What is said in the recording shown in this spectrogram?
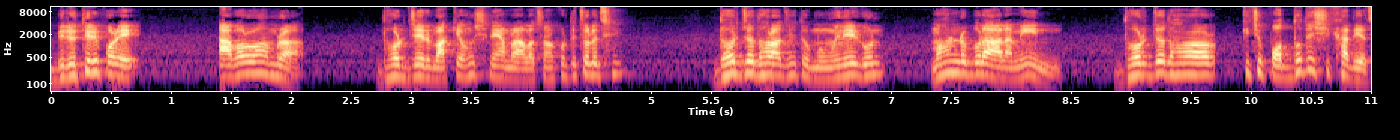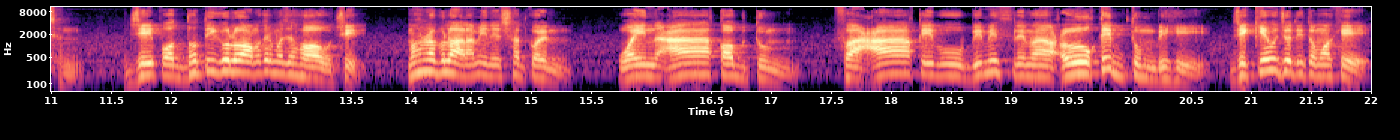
বিরতির পরে আবারও আমরা ধৈর্যের বাকি অংশ নিয়ে আমরা আলোচনা করতে চলেছি। ধৈর্য ধরা যেহেতু মুমিনের গুণ মহানরবুল্লা আলমিন ধৈর্য ধরার কিছু পদ্ধতি শিক্ষা দিয়েছেন। যে পদ্ধতিগুলো আমাদের মাঝে হওয়া উচিত। মহানরবুল্লা আলমিন ইরশাদ করেন, ওয়াইন ফাআকিবু বিমিসলিমা উকিবতুম বিহি। যে কেউ যদি তোমাকে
